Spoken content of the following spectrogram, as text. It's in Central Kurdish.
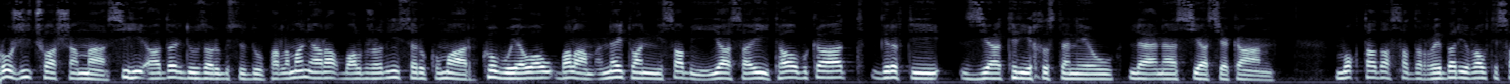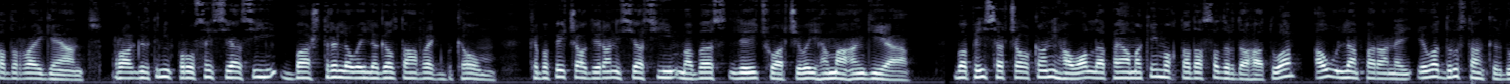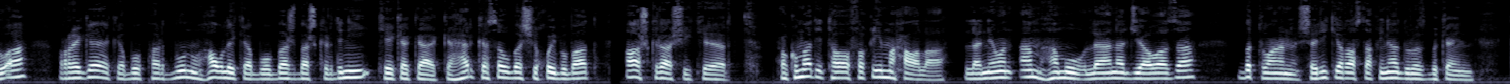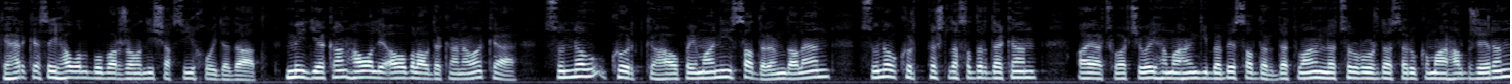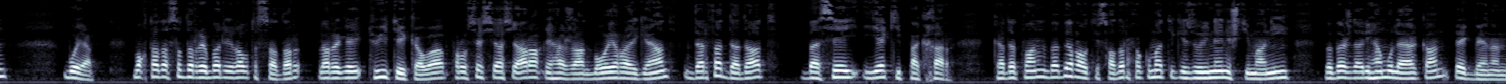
ڕۆژی چوارشەممە سی ی ئاداری دوو هەزار و بیست و دوو پەڕلەمانی عێراق بۆ هەڵبژاردنی سەرۆک کۆمار کۆبوویەوە و بەڵام نەیتوانی نیسابی یاسایی تەواو بکات گرفتی زیاتری خستە نێو لایەنە سیاسییەکان. موقتەدا سەدڕ ڕێبەری ڕەوتی سەدڕ ڕایگەیاند، ڕاگرتنی پڕۆسەی سیاسی باشترە لەوەی لەگەڵتان ڕێک بکەوم کە بەپێی چاودێرانی سیاسی مەبەست لێی چوارچێوەی هەماهەنگییە. بەپێی سەرچاوەکانی هەواڵ لە پەیامەکەی موقتەدا سەدردا هاتووە، ئەو لەمپەرانەی ئێوە دروستتان کردووە، ڕێگایەکە بۆ پەرتبوون و هەوڵێکە بۆ بەش بەشکردنی کێکەکە کە هەر کەسە و بەشی خۆی ببات، ئاشکراشی کرد، حکومەتی تەوافقی مەحاڵە، لە نێوان ئەم هەموو لایەنە جیاوازە بتوان شەریکی ڕاستەقینە دروست بکەین کە هەر کەسەی هەوڵ بۆ بەرژەوەندی شەخسیی خۆی دەدات. میدیاکان هەواڵی ئەوە بڵاو دەکەنەوە کە سوننە و کورد کە هاوپەیمانیی سەدرن دەڵێن سوننە و کورد پشت لە سەدر دەکەن؟ ئایا چوارچێوەی هەماهەنگی بەبێ سەدر دەتوانن لە چل ڕۆژدا سەروکومار هەڵبژێرن؟ بۆیە موقتەدا سەدر ڕێبەری ڕەوت سەدر لە ڕێگەی تویتێکەوە پڕۆسەی سیاسی عێراقی هەژاند بەوەی ڕایگەیاند دەرفەت دەدات بە سێ یەکی پەکخەر، کە دەتوانن بەبێ ڕەوتی سەدڕ حکومەتێکی زۆرینەی نیشتیمانی بە بەشداری هەموو لایەکان پێک بێنن.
